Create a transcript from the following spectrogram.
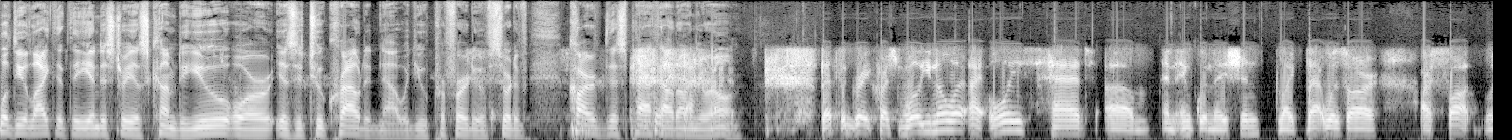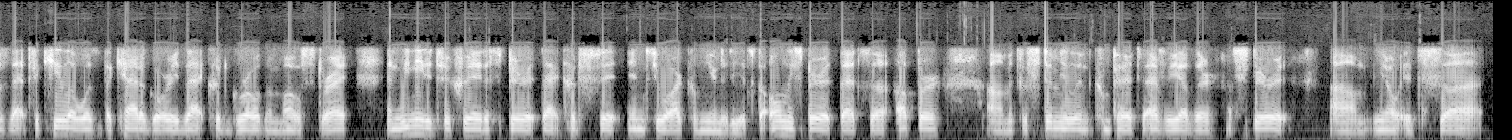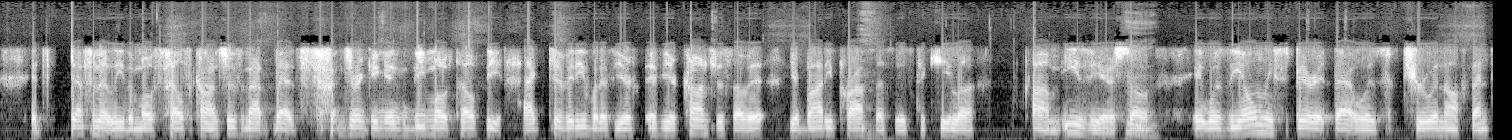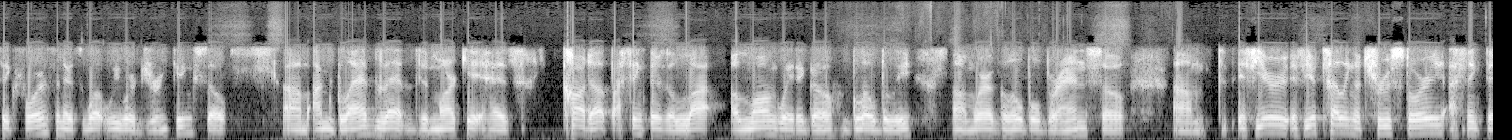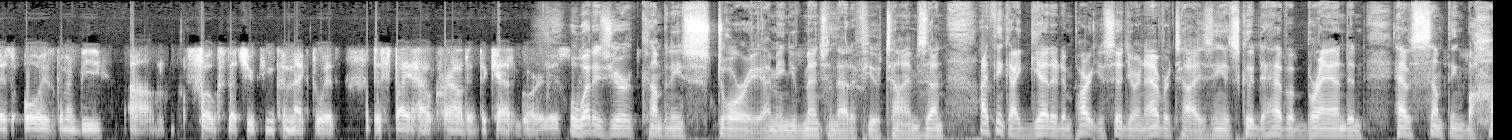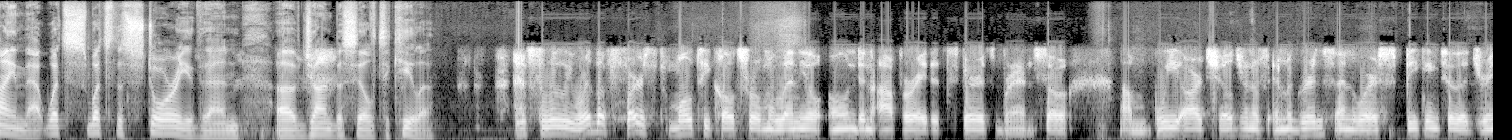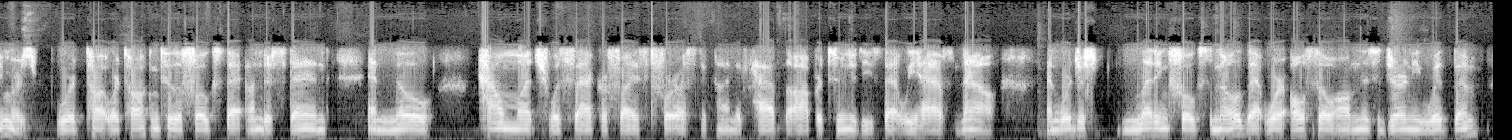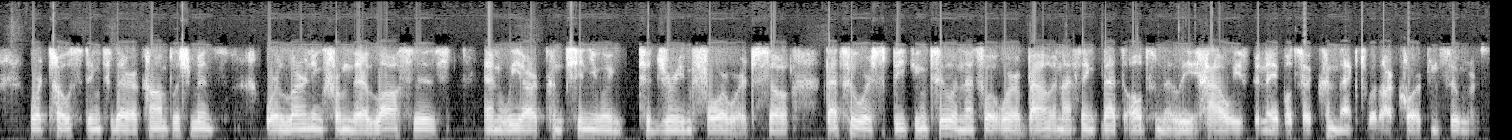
Well, do you like that the industry has come to you, or is it too crowded now? Would you prefer to have sort of carved this path out on your own? That's a great question. Well, you know what? I always had um, an inclination. Like that was our our thought was that tequila was the category that could grow the most, right? And we needed to create a spirit that could fit into our community. It's the only spirit that's upper. Um, it's a stimulant compared to every other spirit. Um, you know, it's uh, it's definitely the most health conscious. Not that drinking is the most healthy activity, but if you're if you're conscious of it, your body processes tequila um, easier. So. Mm it was the only spirit that was true and authentic for us, and it's what we were drinking. So um, I'm glad that the market has caught up. I think there's a lot, a long way to go globally. Um, we're a global brand, so um, if you're if you're telling a true story, I think there's always going to be um, folks that you can connect with, despite how crowded the category is. Well, what is your company's story? I mean, you've mentioned that a few times, and I think I get it in part. You said you're in advertising. It's good to have a brand and have something behind that. What's what's the story then of Jon Basil Tequila? Absolutely. We're the first multicultural millennial owned and operated spirits brand. So um, we are children of immigrants and we're speaking to the dreamers. We're, ta- we're talking to the folks that understand and know how much was sacrificed for us to kind of have the opportunities that we have now. And we're just letting folks know that we're also on this journey with them. We're toasting to their accomplishments. We're learning from their losses and we are continuing to dream forward. So that's who we're speaking to, and that's what we're about. And I think that's ultimately how we've been able to connect with our core consumers.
